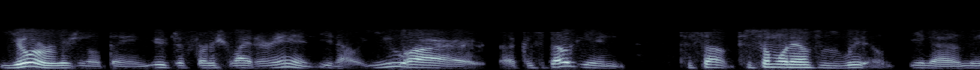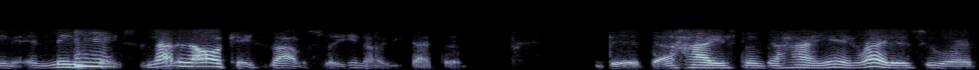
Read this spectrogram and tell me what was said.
your original thing. You're the first writer in. You know, you are a custodian to some to someone else's will. You know, what I mean, in many Mhm. cases, not in all cases, obviously. You know, you got the the, the highest of the high end writers who are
